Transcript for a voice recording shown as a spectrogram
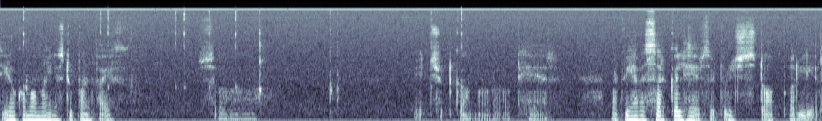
0 comma minus 2.5 so it should come about here but we have a circle here so it will stop earlier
